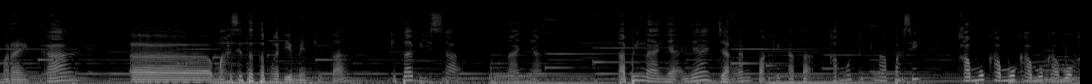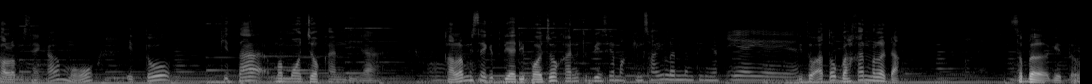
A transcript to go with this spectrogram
mereka eh, masih tetap ngediemin kita kita bisa nanya. Tapi nanyanya jangan pakai kata kamu tuh kenapa sih? Kamu kamu kamu kamu. Kalau misalnya kamu itu kita memojokkan dia. Kalau misalnya dia di pojokan itu biasanya makin silent nantinya. Iya iya iya. Gitu atau bahkan meledak. Sebel gitu.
